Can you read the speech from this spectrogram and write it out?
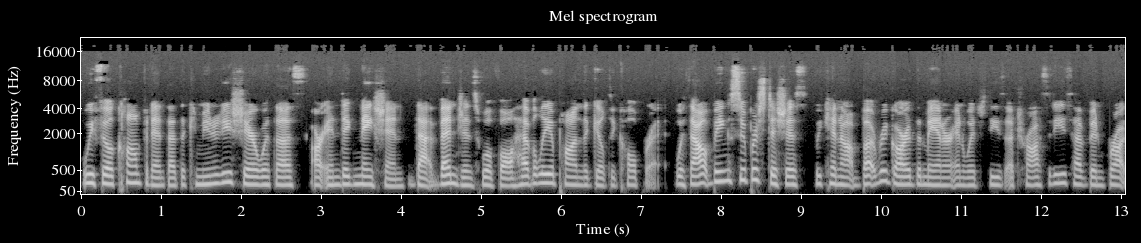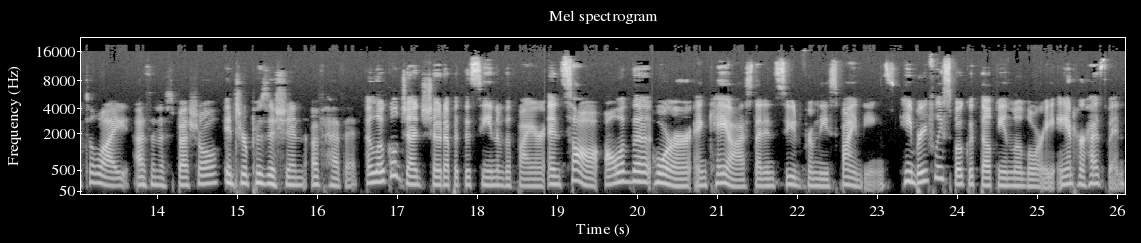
We feel confident that the community share with us our indignation that vengeance will fall heavily upon the guilty culprit. Without being superstitious, we cannot but regard the manner in which these atrocities have been brought to light as an especial interposition of heaven. A local judge showed up at the scene of the fire and saw all of the horror and chaos that ensued from these findings. He briefly spoke with Delphine LaLaurie and her husband,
